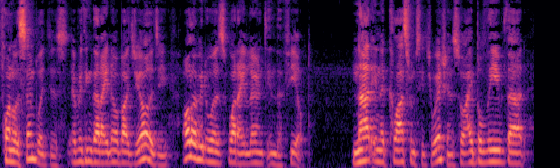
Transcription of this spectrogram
faunal assemblages, everything that I know about geology, all of it was what I learned in the field, not in a classroom situation. So I believe that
